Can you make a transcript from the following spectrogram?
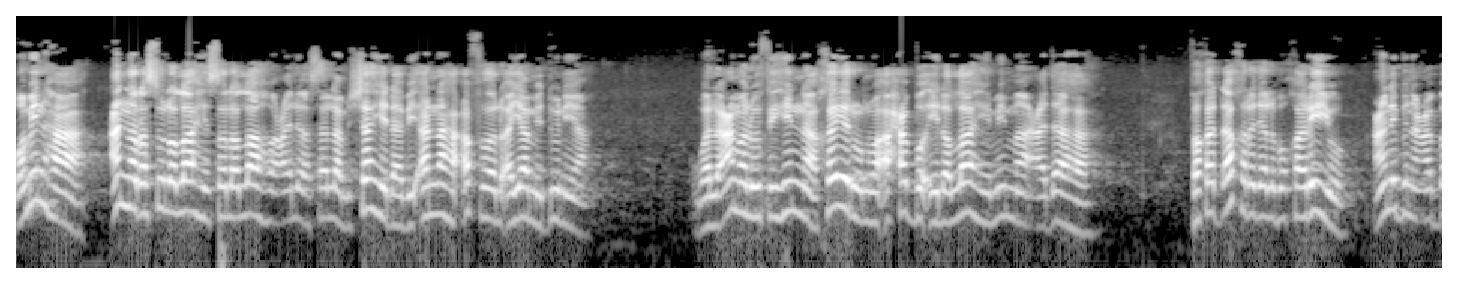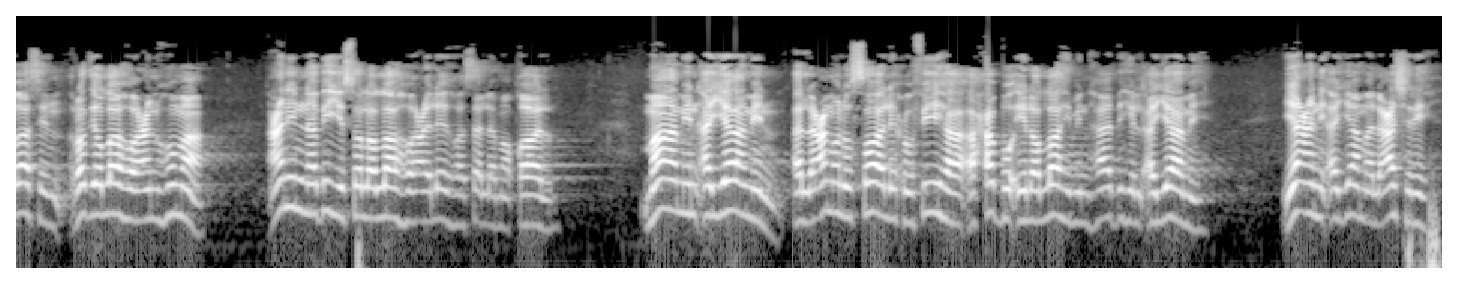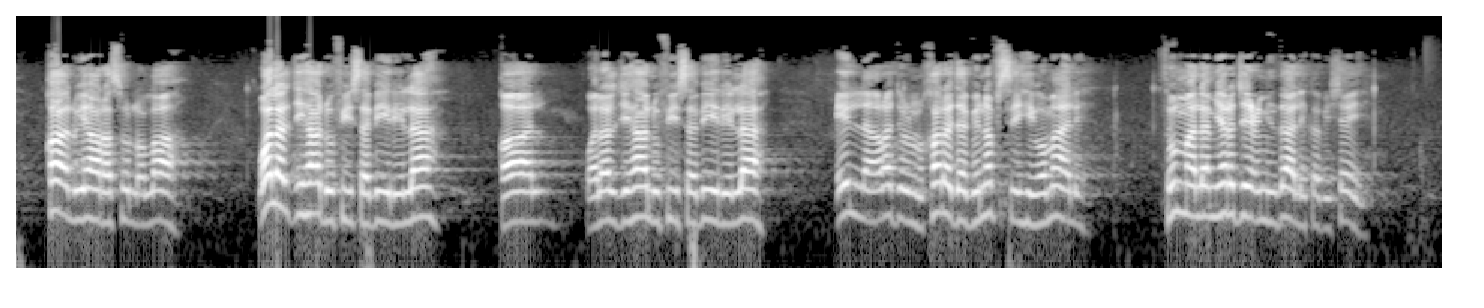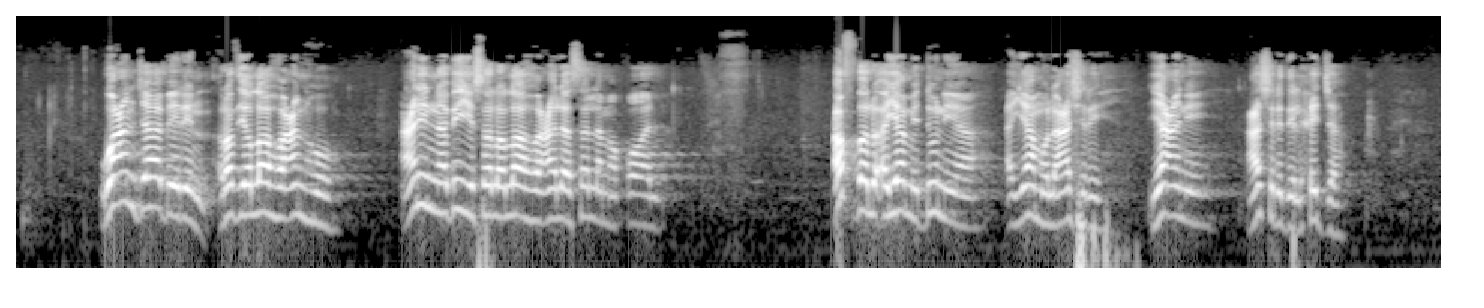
ومنها أن رسول الله صلى الله عليه وسلم شهد بأنها أفضل أيام الدنيا. والعمل فيهن خير وأحب إلى الله مما عداها. فقد أخرج البخاري عن ابن عباس رضي الله عنهما عن النبي صلى الله عليه وسلم قال ما من أيام العمل الصالح فيها أحب إلى الله من هذه الأيام يعني أيام العشر. قالوا يا رسول الله ولا الجهاد في سبيل الله؟ قال ولا الجهاد في سبيل الله إلا رجل خرج بنفسه وماله ثم لم يرجع من ذلك بشيء. وعن جابر رضي الله عنه عن النبي صلى الله عليه وسلم قال أفضل أيام الدنيا أيام العشر يعني عشر ذي الحجة.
